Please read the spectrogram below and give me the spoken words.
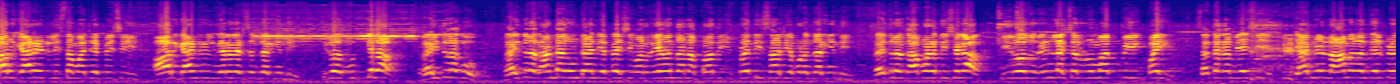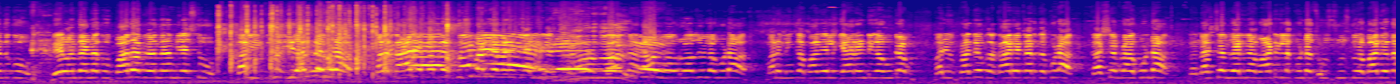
ఆరు గ్యారెంటీలు ఇస్తామని చెప్పేసి ఆరు గ్యారెంటీలు నెరవేర్చడం జరిగింది. ఈరోజు ముఖ్యంగా రైతులకు రైతులకు అండగా ఉంటా అని చెప్పేసి మన రేవంత్ అన్న ప్రతి ప్రతిసారి చెప్పడం జరిగింది. రైతులను కాపాడే దిశగా ఈ రోజు రెండు లక్షల రుణమాఫీ పై సంతకం చేసి కేబినెట్లో ఆమోదం తెలిపేందుకు రేవంత్ పాదాభివందనం చేస్తూ మరి ఇదంతా కూడా మన కార్యకర్తలు కృషి పని రోజుల్లో కూడా మనం ఇంకా పదేళ్ళు గ్యారంటీగా ఉంటాం. మరియు ప్రతి ఒక్క కార్యకర్త కూడా కష్టం రాకుండా నష్టం జరిగిన వాటిల్లకుండా చూసుకునే బాధ్యత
